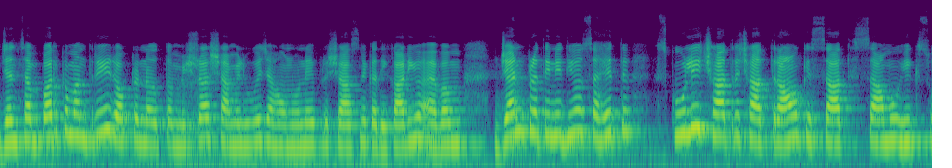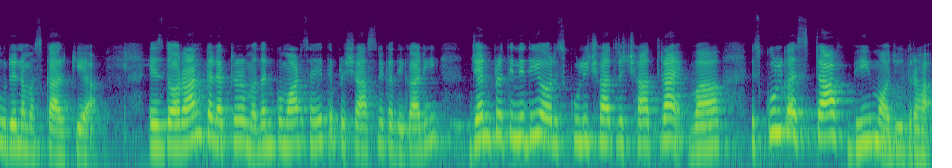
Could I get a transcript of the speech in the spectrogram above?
जनसंपर्क मंत्री डॉक्टर नरोत्तम मिश्रा शामिल हुए, जहाँ उन्होंने प्रशासनिक अधिकारियों एवं जनप्रतिनिधियों सहित स्कूली छात्र छात्राओं के साथ सामूहिक सूर्य नमस्कार किया। इस दौरान कलेक्टर मदन कुमार सहित प्रशासनिक अधिकारी, जनप्रतिनिधि और स्कूली छात्र छात्राएँ व स्कूल का स्टाफ भी मौजूद रहा।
